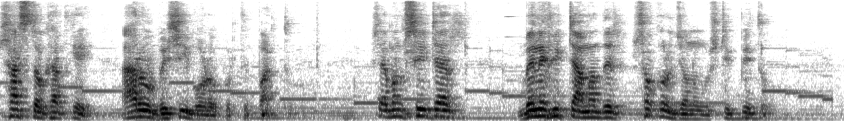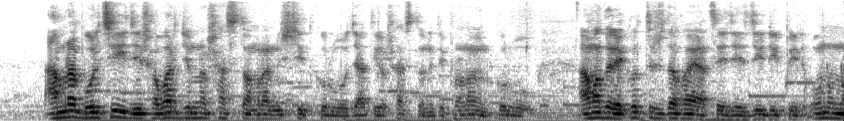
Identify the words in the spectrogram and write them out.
স্বাস্থ্য খাতকে আরও বেশি বড় করতে পারত। এবং সেইটার বেনিফিটটা আমাদের সকল জনগোষ্ঠী পেত। আমরা বলছি যে সবার জন্য স্বাস্থ্য আমরা নিশ্চিত করব, জাতীয় স্বাস্থ্যনীতি প্রণয়ন করব। আমাদের একত্রিশ দফায় আছে যে জিডিপির অনন্য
